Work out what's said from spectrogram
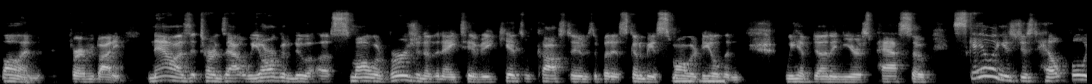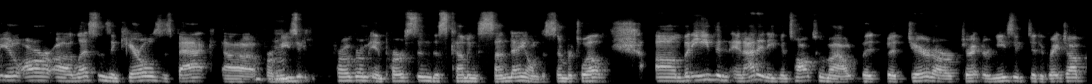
fun for everybody. Now, as it turns out, we are going to do a, a, smaller version of the nativity, kids with costumes, but it's going to be a smaller deal mm-hmm. than we have done in years past. So scaling is just helpful. You know, our uh, lessons and carols is back uh, mm-hmm. for music program in person this coming Sunday on December 12th. Um, but even, and I didn't even talk to him about, but but Jared, our director of music, did a great job.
